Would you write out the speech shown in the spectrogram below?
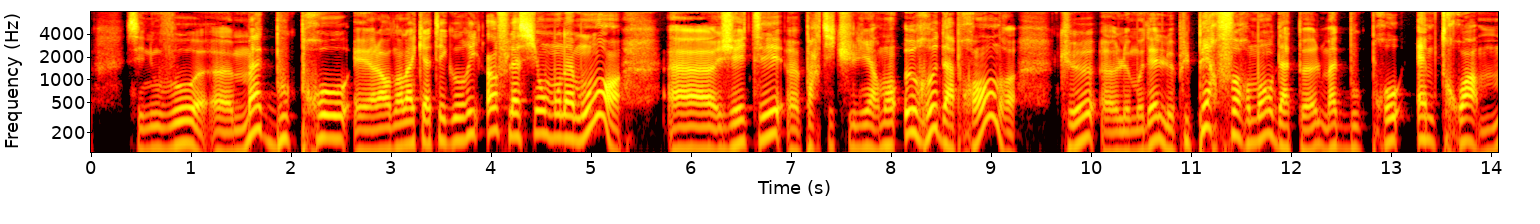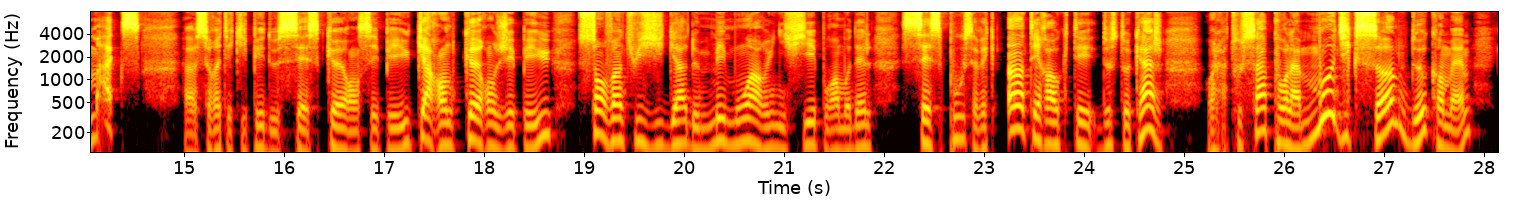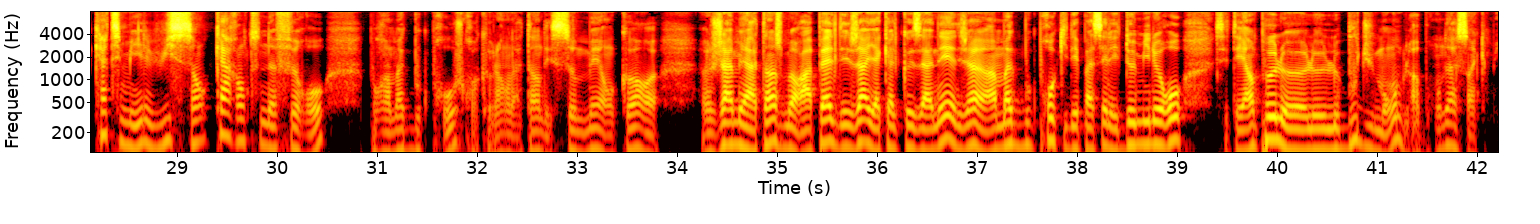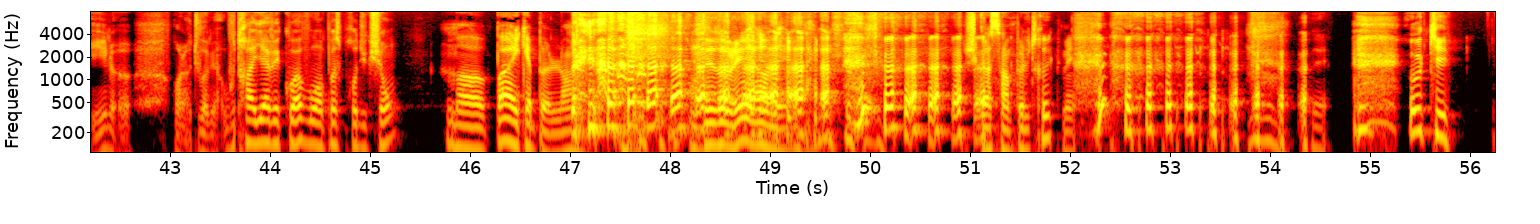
nouveaux euh, MacBook Pro. Et alors dans la catégorie inflation, mon amour, j'ai été particulièrement heureux d'apprendre que euh, le modèle le plus performant d'Apple, MacBook Pro M3 Max, euh, serait équipé de 16 cœurs en CPU, 40 cœurs en GPU, 128 Go de mémoire unifiée pour un modèle 16 pouces avec 1 Teraoctet de stockage. Voilà, tout ça pour la modique somme de quand même 4849 euros pour un MacBook Pro. Je crois que là, on atteint des sommets encore euh, jamais atteints. Je me rappelle déjà, il y a quelques années, déjà un MacBook Pro qui dépassait les 2000 euros, c'était un peu le, bout du monde. Là, bon, on est à 5000. Euh, voilà, tout va bien. Vous travaillez avec quoi, vous, en post-production? Bah, pas avec Apple. Hein. Désolé, hein, je casse un peu le truc, mais. ok.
